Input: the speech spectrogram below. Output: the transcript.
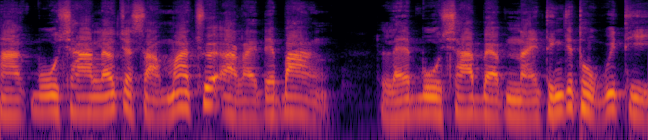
หากบูชาแล้วจะสามารถช่วยอะไรได้บ้าง และบูชาแบบไหนถึงจะถูกวิธี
